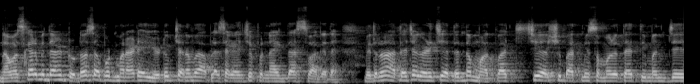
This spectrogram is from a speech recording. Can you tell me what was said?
नमस्कार मित्रांनो टोटल सपोर्ट मराठी या यूट्यूब चॅनलवर आपल्या सगळ्यांचे पुन्हा एकदा स्वागत आहे. मित्रांनो आताच्या घडीची अत्यंत महत्त्वाची अशी बातमी समोर येत आहे ती म्हणजे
